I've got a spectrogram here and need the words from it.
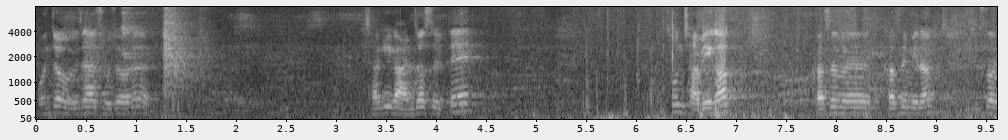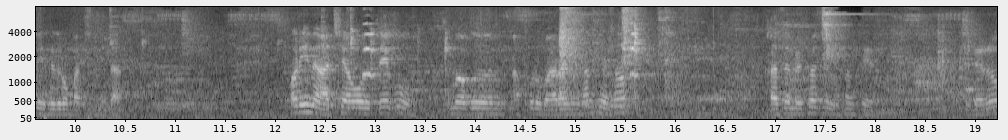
먼저 의자 조절은 자기가 앉았을 때 손잡이가 가슴은 가슴이랑 직선이 되도록 맞춥니다. 허리는 아치형으로 떼고 구멍은 앞으로 말하는 상태에서 가슴을 펴주는 상태예요. 그대로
